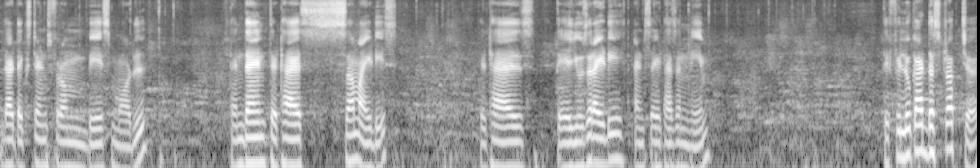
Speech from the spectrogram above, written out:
that extends from base model and then it has some IDs. It has the user ID and say it has a name. If we look at the structure,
